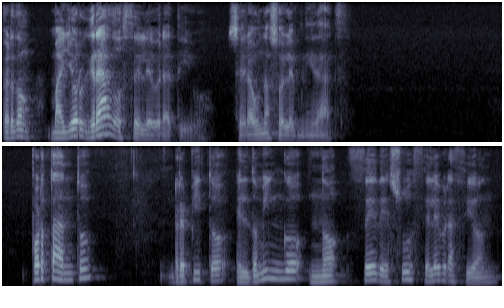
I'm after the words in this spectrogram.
perdón, mayor grado celebrativo, será una solemnidad. Por tanto, repito, el domingo no cede su celebración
